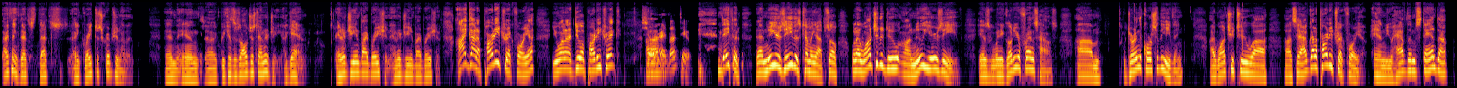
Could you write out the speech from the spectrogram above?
I think that's that's a great description of it, and and uh, because it's all just energy again Energy and vibration, energy and vibration. I got a party trick for you. You want to do a party trick? Sure, uh, I'd love to. Nathan, uh, New Year's Eve is coming up. So, what I want you to do on New Year's Eve is when you go to your friend's house, um, during the course of the evening, I want you to uh, uh, say, I've got a party trick for you. And you have them stand up.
